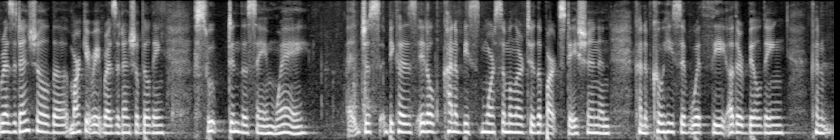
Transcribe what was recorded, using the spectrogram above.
residential, the market rate residential building swooped in the same way, uh, just because it'll kind of be more similar to the BART station and kind of cohesive with the other building, kind of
